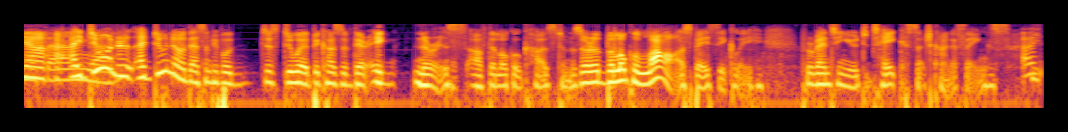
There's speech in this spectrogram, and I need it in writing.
yeah, I, I, do under, I do know that some people just do it because of their ignorance of the local customs or the local laws, basically preventing you to take such kind of things. I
